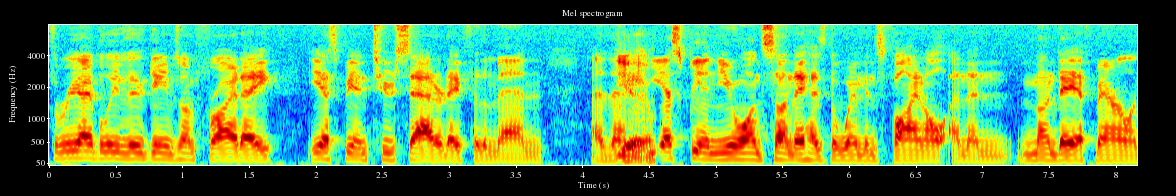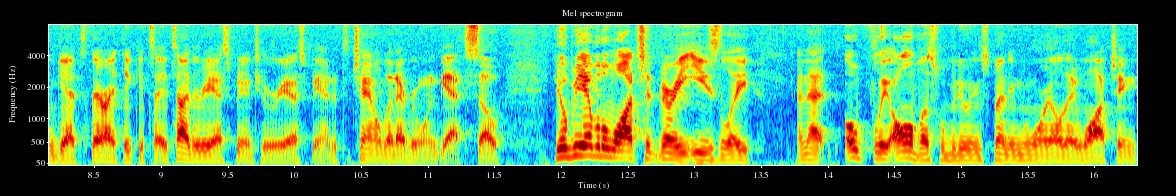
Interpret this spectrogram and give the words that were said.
3, I believe, their game's on Friday. ESPN 2 Saturday for the men. And then Yeah. ESPNU on Sunday has the women's final, and then Monday, if Maryland gets there, I think it's it's either ESPN two or ESPN. It's a channel that everyone gets, so you'll be able to watch it very easily, and that hopefully all of us will be doing spending Memorial Day watching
